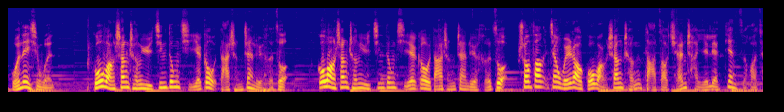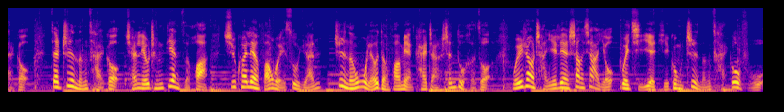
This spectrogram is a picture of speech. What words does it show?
国内新闻。国网商城与京东企业购达成战略合作。国网商城与京东企业购达成战略合作，双方将围绕国网商城打造全产业链电子化采购，在智能采购、全流程电子化、区块链防伪溯源、智能物流等方面开展深度合作，围绕产业链上下游为企业提供智能采购服务。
